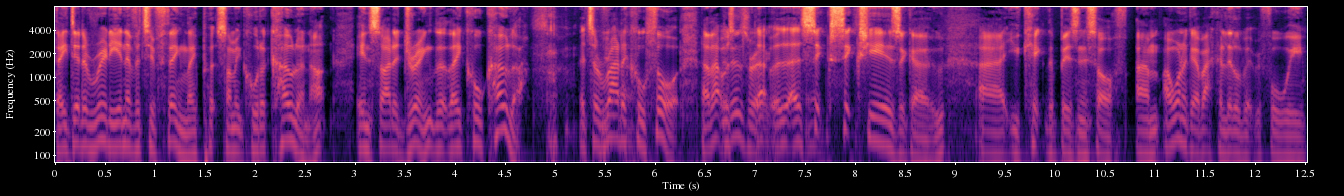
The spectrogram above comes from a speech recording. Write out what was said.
They did a really innovative thing. They put something called a cola nut inside a drink that they call cola. It's a yeah. radical thought. Now that was, that was uh, six six years ago. Uh, you kicked the business off. Um, I want to go back a little bit before we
